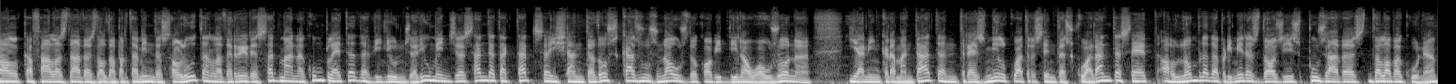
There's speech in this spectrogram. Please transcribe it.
Pel que fa a les dades del Departament de Salut, en la darrera setmana completa, de dilluns a diumenge, s'han detectat 62 casos nous de Covid-19 a Osona i han incrementat en 3.447 el nombre de primeres dosis posades de la vacuna.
